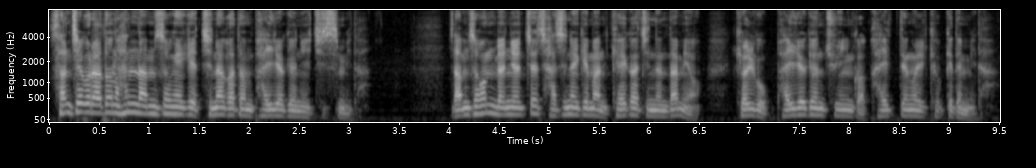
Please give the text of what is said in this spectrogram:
산책을 하던 한 남성에게 지나가던 반려견이 짖습니다. 남성은 몇 년째 자신에게만 개가 짖는다며 결국 반려견 주인과 갈등을 겪게 됩니다.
